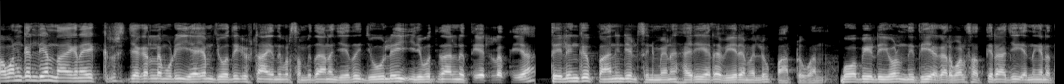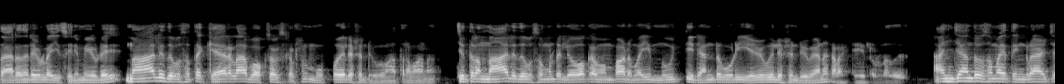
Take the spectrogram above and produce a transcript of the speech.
പവൻ കല്യാൺ നായകനായ ക്രിഷ് ജഗർലമുടി എ എം ജ്യോതികൃഷ്ണ എന്നിവർ സംവിധാനം ചെയ്ത് ജൂലൈ ഇരുപത്തിനാലിന് തിയേറ്ററിലെത്തിയ തെലുങ്ക് പാൻ ഇന്ത്യൻ സിനിമയാണ് ഹരിഹര വീരമല്ലു പാർട്ട് വൺ. ബോബി ഡിയോൾ നിധി അഗർവാൾ സത്യരാജ് എന്നിങ്ങനെ താരനിരയുള്ള ഈ സിനിമയുടെ നാല് ദിവസത്തെ കേരള ബോക്സ് ഓഫീസ് കളക്ഷൻ മുപ്പത് ലക്ഷം രൂപ മാത്രമാണ്. ചിത്രം നാല് ദിവസം കൊണ്ട് ലോകമെമ്പാടുമായി നൂറ്റി രണ്ട് കോടി എഴുപത് ലക്ഷം രൂപയാണ് കളക്ട് ചെയ്തിട്ടുള്ളത്. അഞ്ചാം ദിവസമായ തിങ്കളാഴ്ച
